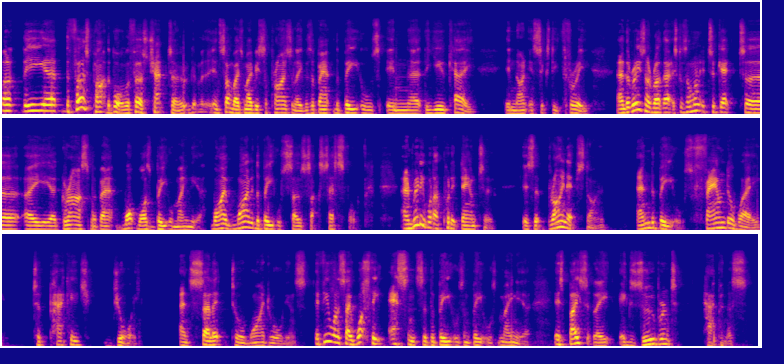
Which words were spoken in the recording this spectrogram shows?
Well, the uh, the first part of the book, the first chapter, in some ways, maybe surprisingly, was about the Beatles in uh, the UK in 1963. And the reason I wrote that is because I wanted to get uh, a, a, grasp about what was Beatlemania. Why why were the Beatles so successful? And really, what I put it down to is that Brian Epstein and the Beatles found a way to package joy and sell it to a wider audience. If you want to say what's the essence of the Beatles and Beatles mania, it's basically exuberant happiness.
